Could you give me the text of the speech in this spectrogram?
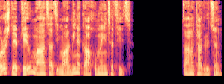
Որոշ դեպքերում մահացածի մարմինը կախում էին ցցից։ Ծանոթագրություն.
